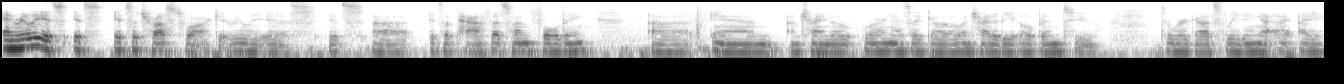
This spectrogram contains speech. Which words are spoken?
and really, it's it's it's a trust walk. It really is. It's uh, it's a path that's unfolding, uh, and I'm trying to learn as I go and try to be open to to where God's leading. I, I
